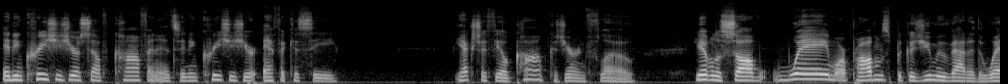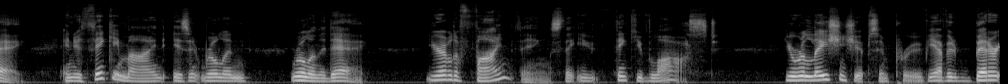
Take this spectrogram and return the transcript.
it increases your self confidence, it increases your efficacy. You actually feel calm because you're in flow. You're able to solve way more problems because you move out of the way, and your thinking mind isn't ruling ruling the day. You're able to find things that you think you've lost. Your relationships improve. You have a better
